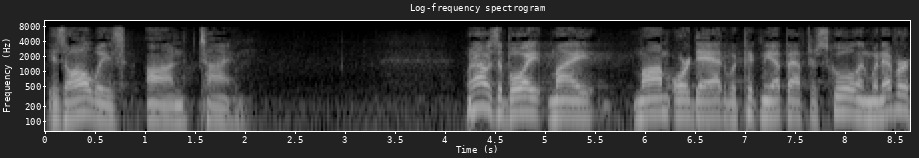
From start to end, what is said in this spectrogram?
is always on time. When I was a boy, my mom or dad would pick me up after school, and whenever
